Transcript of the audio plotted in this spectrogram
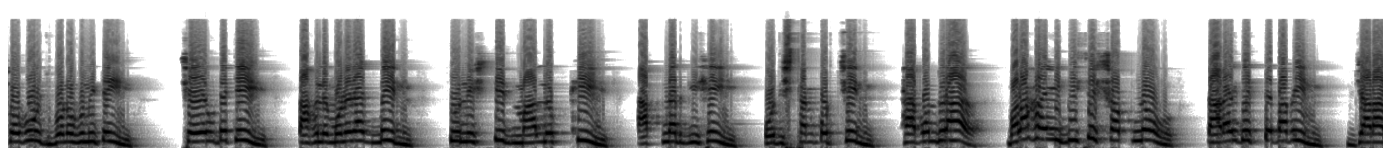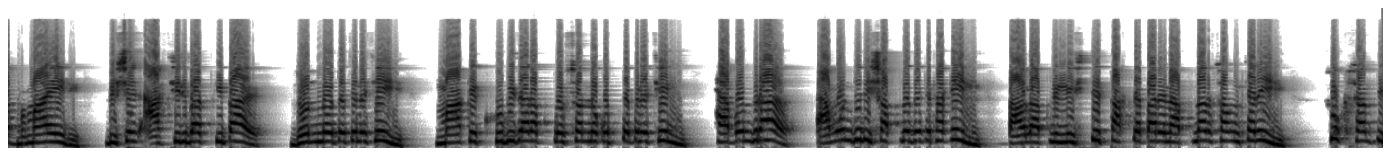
সবুজ বনভূমিতেই ছেয়ে উঠেছেই, তাহলে মনে রাখবেন সুনিশ্চিত মা লক্ষ্মী আপনার গৃহেই অধিষ্ঠান করছেন। হ্যাঁ বন্ধুরা, বলা হয় এই বিশেষ স্বপ্ন তারাই দেখতে পাবেন। যারা মায়ের বিশেষ আশীর্বাদ, কৃপায় ধন্য হতে চলেছে মাকে খুবই তারা প্রসন্ন করতে পেরেছেন। হ্যাঁ বন্ধুরা, এমন যদি স্বপ্ন দেখে থাকেন, তাহলে আপনি নিশ্চিত থাকতে পারেন আপনার সংসারে সুখ, শান্তি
